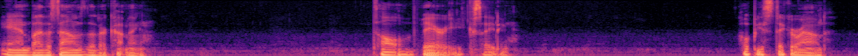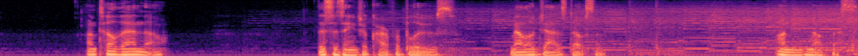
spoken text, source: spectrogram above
and by the sounds that are coming. It's all very exciting. Hope you stick around. Until then, though, this is Angel Carver Blues, Mellow Jazz Docent on Meeting Malkmus.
